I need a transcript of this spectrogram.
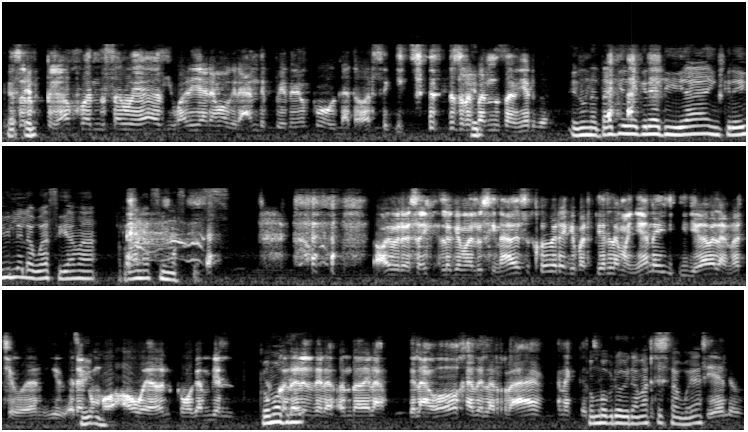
El- Nosotros pegamos jugando esa wea. Igual ya éramos grandes, pues ya teníamos como 14, 15. Nosotros El- jugando esa mierda. En un ataque de creatividad increíble, la weá se llama Ranas y Moscas. Ay, pero ¿sabes? lo que me alucinaba de ese juego era que partía en la mañana y, y llegaba la noche, weón. Y era Sí. como, oh, weón, cómo cambia el ¿Cómo, pro- colores de la onda de la, de las hojas, de las ranas, cómo programaste esa weá? Cielo.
